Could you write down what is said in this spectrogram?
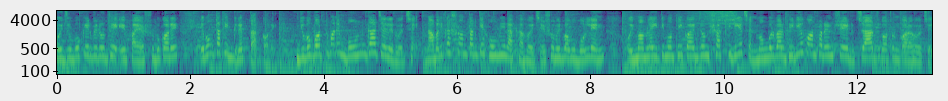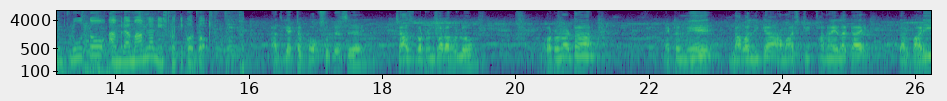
ওই যুবকের বিরুদ্ধে এফআইআর শুরু করে এবং তাকে গ্রেপ্তার করে। যুবক বর্তমানে বনগা জেলে রয়েছে। নাবালিকার সন্তানকে হোমে রাখা হয়েছে। সমীরবাবু বললেন, ওই মামলায় ইতিমধ্যেই কয়েকজন সাক্ষী দিয়েছেন। মঙ্গলবার ভিডিও কনফারেন্সের চার্জ গঠন করা হয়েছে। দ্রুত আমরা মামলা নিষ্পত্তি করব। আজকে একটা পক্সো কেসে চার্জ গঠন করা হলো। ঘটনাটা একটা মেয়ে, নাবালিকা, আমার স্ট্রিট থানা এলাকায়, তার বাড়ি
